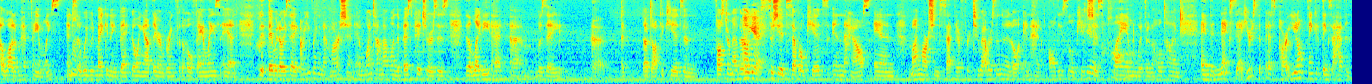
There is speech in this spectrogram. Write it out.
a lot of them have families, and so we would make an event going out there and bring for the whole families. And th- they would always say, "Are you bringing that Martian?" And one time, I have one of the best pictures is the lady had um, was a, uh, a adopted kids and foster mother. Oh, yes. So she had several kids in the house, and my Martian sat there for two hours in the middle and had all these little kids Kids. just playing with her the whole time. And the next day, here's the best part you don't think of things that happen.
